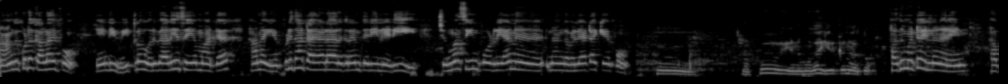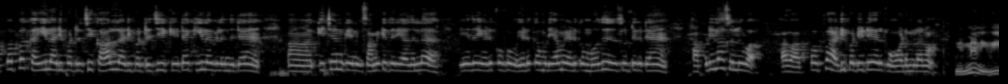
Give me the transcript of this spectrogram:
நாங்க கூட கலாய்ப்போம். ஏண்டி வீட்ல ஒரு வேலையும் செய்ய மாட்டேன் ஆனா எப்படி தான் டயர்டா இருக்கிறேன்னு தெரியலடி. சும்மா சீன் போடுறியான்னு நாங்க விளையாட்டா கேட்போம். ம். அப்போ என்னமோ தான் இருக்குன்னு அர்த்தம். அது மட்டும் இல்லை நரேன். அப்பப்போ கையில் அடிபட்டுருச்சு காலில் அடிபட்டுருச்சு கேட்டால் கீழே விழுந்துட்டேன். கிச்சனுக்கு எனக்கு சமைக்க தெரியாதுல்ல. ஏதோ எடுக்க எடுக்க முடியாமல் எடுக்கும்போது சுட்டுக்கிட்டேன். அப்படிலாம் சொல்லுவா. அவள் அப்பப்போ அடிபட்டுட்டே இருக்கும் உடம்புலலாம். என்ன நிவி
